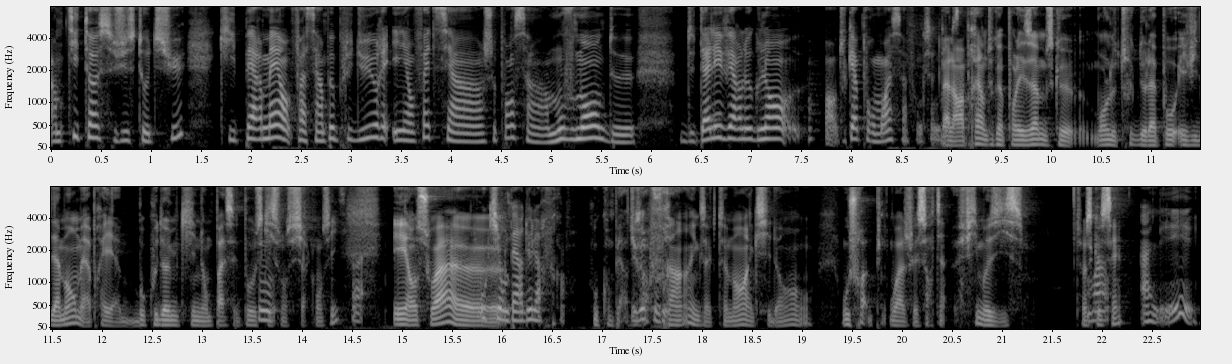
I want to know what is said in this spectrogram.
un petit os juste au-dessus qui permet, enfin c'est un peu plus dur et en fait c'est un, je pense, un mouvement de d'aller vers le gland. En tout cas pour moi, ça fonctionne. Bah comme alors ça. après, en tout cas pour les hommes, parce que bon, le truc de la peau, évidemment, mais après, il y a beaucoup d'hommes qui n'ont pas cette peau, parce Mm. sont circoncis. Et en soi... euh, Ou qui ont perdu leur frein. Ou qui ont perdu J'ai leur frein, exactement, accident. Ou, ou je crois... Ouais, je vais sortir phimosis. Tu vois ce que c'est? Allez,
